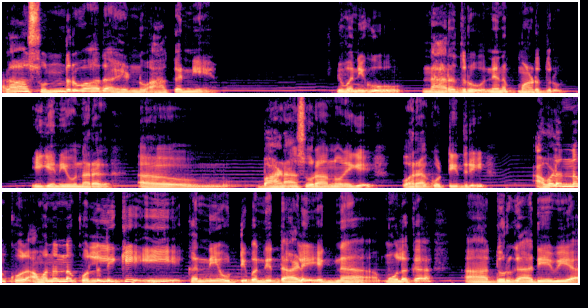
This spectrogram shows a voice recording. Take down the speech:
ಬಹಳ ಸುಂದರವಾದ ಹೆಣ್ಣು ಆ ಕನ್ಯೆ. ಶಿವನಿಗೂ ನಾರದರು ನೆನಪು ಮಾಡಿದ್ರು. ಹೀಗೆ ನೀವು ನರ ಬಾಣಾಸುರ ಅನ್ನೋನಿಗೆ ವರ ಕೊಟ್ಟಿದ್ರಿ ಅವಳನ್ನು ಕೊ, ಅವನನ್ನು ಕೊಲ್ಲಲಿಕ್ಕೆ ಈ ಕನ್ಯೆ ಹುಟ್ಟಿ ಬಂದಿದ್ದಾಳೆ ಯಜ್ಞ ಮೂಲಕ ದುರ್ಗಾದೇವಿಯ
